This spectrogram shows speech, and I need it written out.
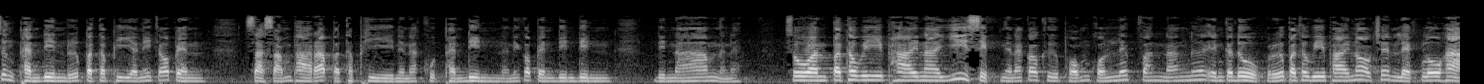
ซึ่งแผ่นดินหรือปัตภีอันนี้จะเป็นสัสัมภาระปัทภีเนี่ยนะขุดแผ่นดิน อันนี้ก็เป็นดินดินดินน้ำเนี่ยนะส่วนปัทวีภายใน 20เนี่ยนะก็คือผมขนเล็บฟันหนังเนื้อเอ็นกระดูก หรือปัทวีภายนอกเช่นเหล็กโลหะ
